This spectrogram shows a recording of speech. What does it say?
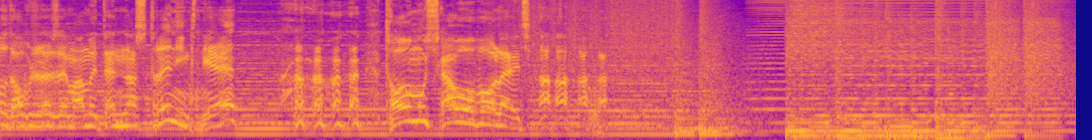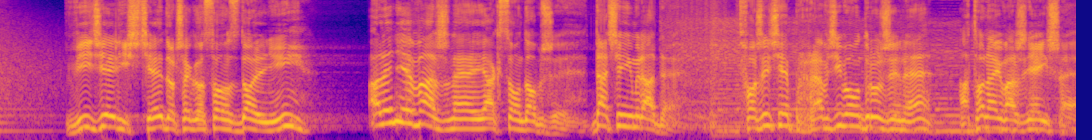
O, dobrze, że mamy ten nasz trening, nie? to musiało boleć. Widzieliście, do czego są zdolni? Ale nieważne, jak są dobrzy. Dacie im radę. Tworzycie prawdziwą drużynę, a to najważniejsze.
